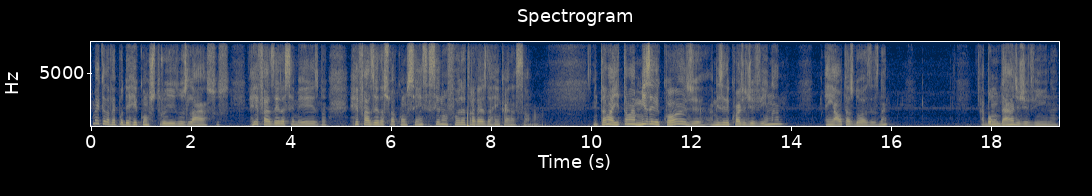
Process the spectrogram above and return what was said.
Como é que ela vai poder reconstruir os laços, refazer a si mesma, refazer a sua consciência se não for através da reencarnação? Então aí está a misericórdia, a misericórdia divina em altas doses, né? A bondade divina,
